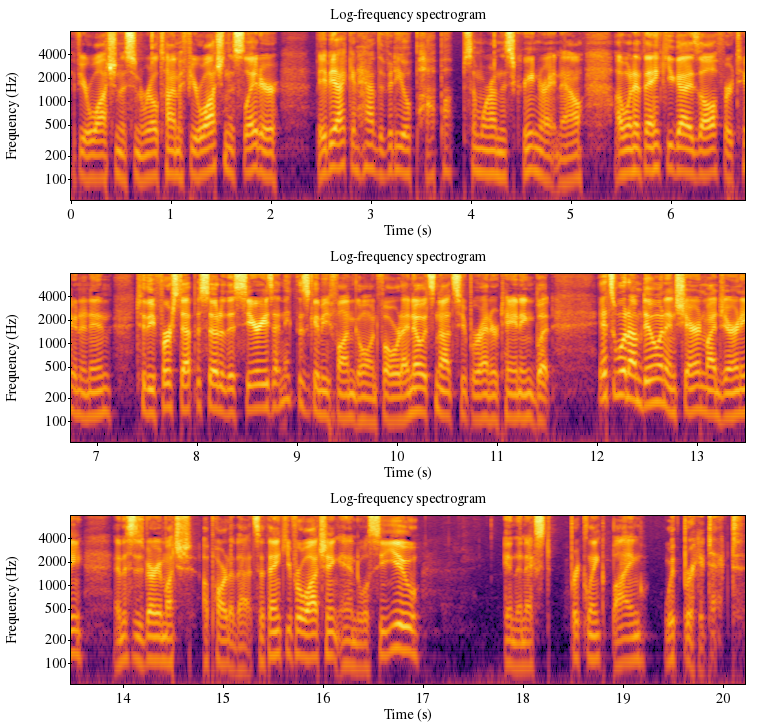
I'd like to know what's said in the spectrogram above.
if you're watching this in real time. If you're watching this later, maybe I can have the video pop up somewhere on the screen right now. I want to thank you guys all for tuning in to the first episode of this series. I think this is going to be fun going forward. I know it's not super entertaining, but it's what I'm doing and sharing my journey, and this is very much a part of that. So thank you for watching, and we'll see you in the next Bricklink Buying with Brickitect.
